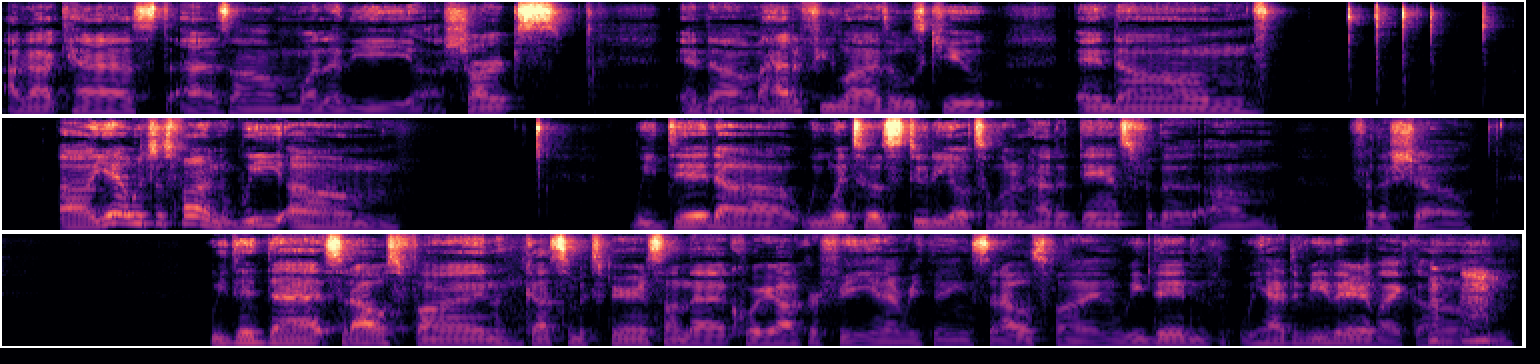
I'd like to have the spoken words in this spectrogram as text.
i got cast as um one of the uh, sharks. And um i had a few lines. It was cute. And um uh yeah it was just fun. We um we did uh we went to a studio to learn how to dance for the um for the show. We did that so that was fun. Got some experience on that choreography and everything so that was fun. We did we had to be there like um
